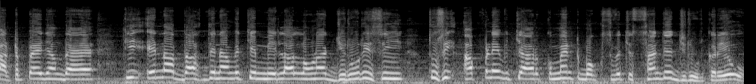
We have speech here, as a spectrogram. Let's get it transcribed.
ਘੱਟ ਪੈ ਜਾਂਦਾ ਹੈ? ਕਿ ਇਹਨਾਂ 10 ਦਿਨਾਂ ਵਿੱਚ ਮੇਲਾ ਲਾਉਣਾ ਜ਼ਰੂਰੀ ਸੀ? ਤੁਸੀਂ ਆਪਣੇ ਵਿਚਾਰ ਕਮੈਂਟ ਬਾਕਸ ਵਿੱਚ ਸਾਂਝੇ ਜ਼ਰੂਰ ਕਰਿਓ।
